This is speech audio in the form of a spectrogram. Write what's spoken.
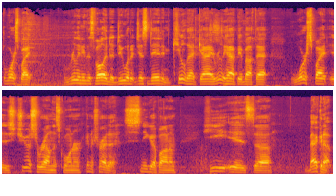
the Warspite. Really need this volley to do what it just did and kill that guy. Really happy about that. Warspite is just around this corner. Gonna try to sneak up on him. He is uh, backing up.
